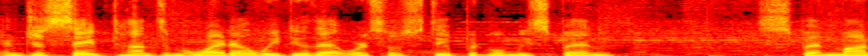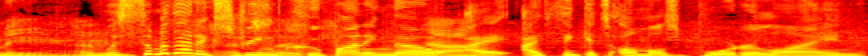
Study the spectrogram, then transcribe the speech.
and just save tons of. Why don't we do that? We're so stupid when we spend spend money. I mean, With some of that extreme like- couponing, though, Yeah. I, I think it's almost borderline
